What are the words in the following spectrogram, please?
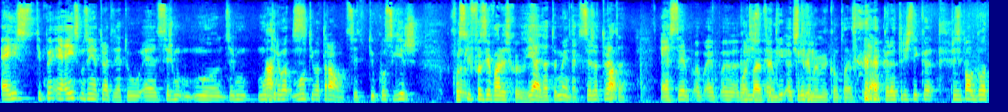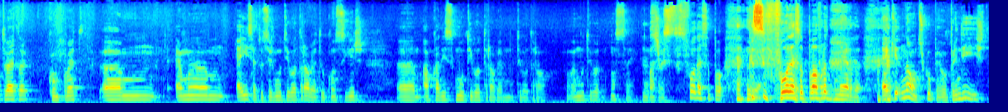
É isso, tipo, é isso, mas em atletas. É tu é, seres, seres Ah, multilateral. Se tu conseguires. Consegui fazer várias coisas. Yeah, exatamente, é que seres atleta. É ser. a- a- a- Um a- a- a- a- extremamente completo. Yeah, a característica principal de um atleta completo hum, é, uma, é isso, é tu seres multilateral, é tu conseguires. Um, há bocado disse multilateral, é multilateral. É multilateral, não sei. Não Acho sei. que se for dessa palavra, que se for dessa palavra de merda. É que, não, desculpa, eu aprendi isto.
